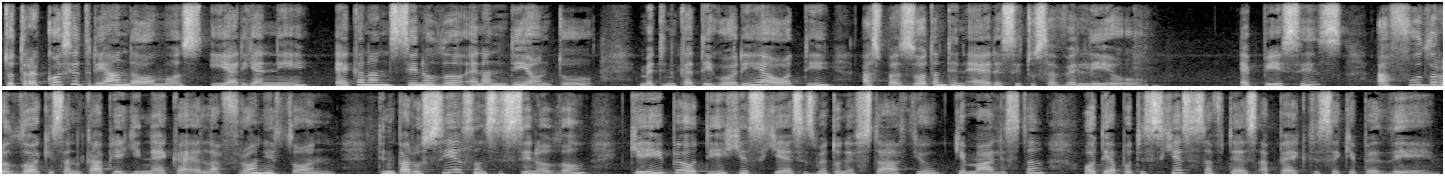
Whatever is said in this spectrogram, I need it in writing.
Το 330 όμως οι Αριανοί έκαναν σύνοδο εναντίον του με την κατηγορία ότι ασπαζόταν την αίρεση του Σαβελίου. Επίσης, αφού δροδόκησαν κάποια γυναίκα ελαφρών ηθών, την παρουσίασαν στη σύνοδο και είπε ότι είχε σχέσεις με τον Ευστάθιο και μάλιστα ότι από τις σχέσεις αυτές απέκτησε και παιδί.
